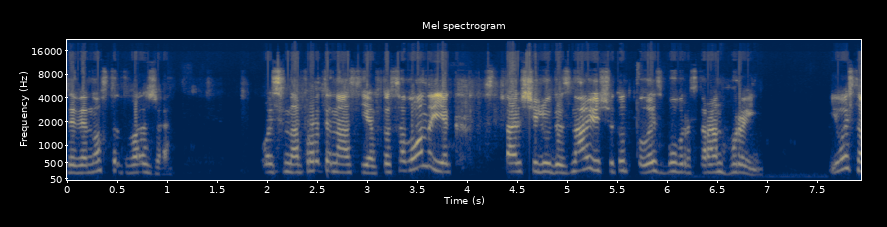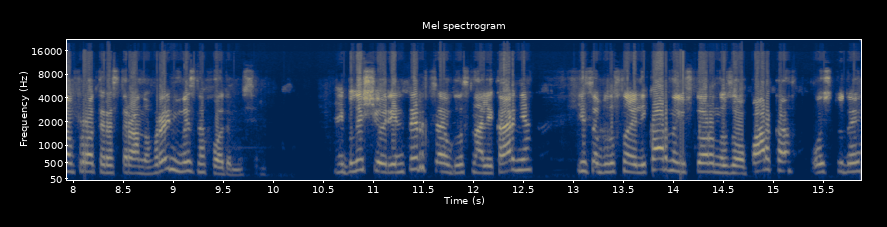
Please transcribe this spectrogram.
92Ж. Ось напроти нас є автосалони. Як старші люди знають, що тут колись був ресторан Горинь. І ось навпроти ресторану Горинь ми знаходимося. Найближчий орієнтир це обласна лікарня. І з обласною лікарнею в сторону зоопарка, ось туди.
